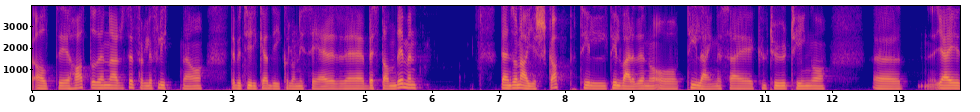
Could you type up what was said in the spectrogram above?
alltid hatt, og den er selvfølgelig flyttende, og det betyr ikke at de koloniserer bestandig, men det er en sånn eierskap til, til verden og, og tilegne seg kultur, ting, og uh, jeg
